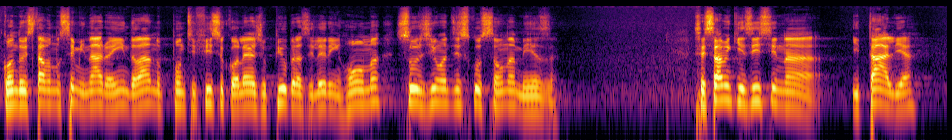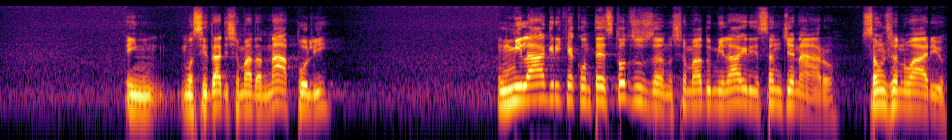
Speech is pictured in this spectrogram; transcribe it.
quando eu estava no seminário ainda, lá no Pontifício Colégio Pio Brasileiro em Roma, surgiu uma discussão na mesa. Vocês sabem que existe na Itália, em uma cidade chamada Nápoles, um milagre que acontece todos os anos, chamado milagre de San Gennaro, São Januário.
